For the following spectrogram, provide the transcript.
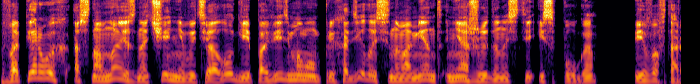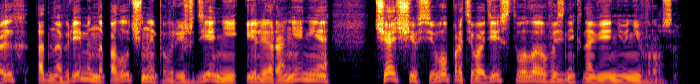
Во-первых, основное значение в этиологии, по-видимому, приходилось на момент неожиданности, испуга, и, во-вторых, одновременно полученные повреждения или ранения чаще всего противодействовало возникновению невроза.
